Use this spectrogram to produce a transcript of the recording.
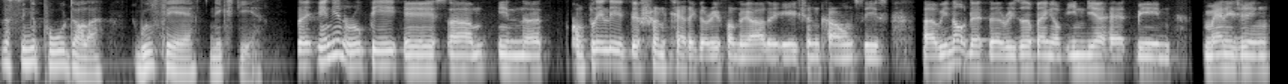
the Singapore dollar will fare next year. The Indian rupee is um, in a completely different category from the other Asian currencies. Uh, we know that the Reserve Bank of India had been managing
